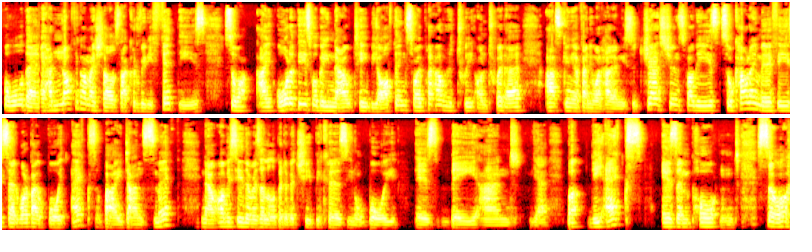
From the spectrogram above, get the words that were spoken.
for them. I had nothing on my shelves that could really fit these, so I all of these will be now TBR things. So I put out a tweet on Twitter asking if anyone had any suggestions for these. So Caroline Murphy said, "What about Boy X by Dan Smith?" Now, obviously, there is a little bit of a cheat because because you know boy is B and yeah, but the X is important. So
